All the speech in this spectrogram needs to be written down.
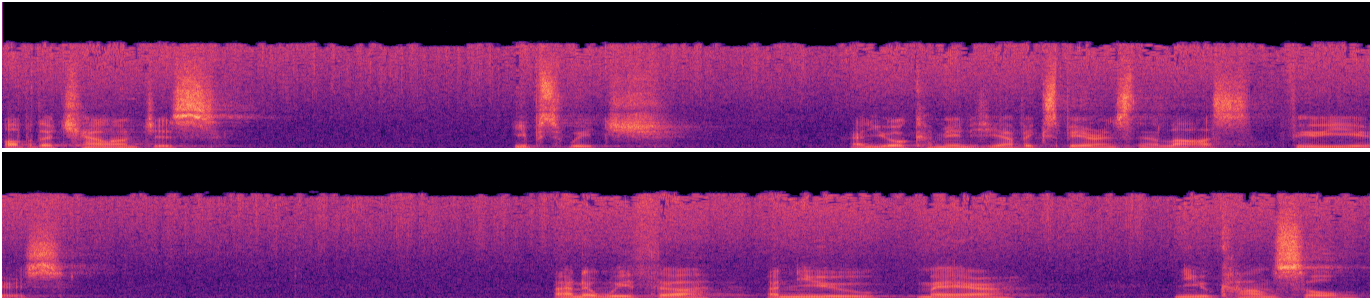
of the challenges Ipswich and your community have experienced in the last few years. And with uh, a new mayor, new council,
